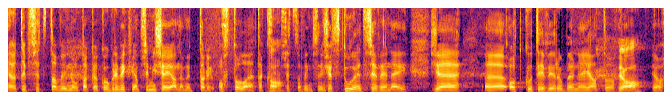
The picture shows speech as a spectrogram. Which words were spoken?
Eh, Ty představy, no tak jako kdybych měl přemýšlet, já nevím, tady o stole, tak No. si představím si, že stůl je dřevěný, že eh, odkud je vyrobený a to. Jo? Jo.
